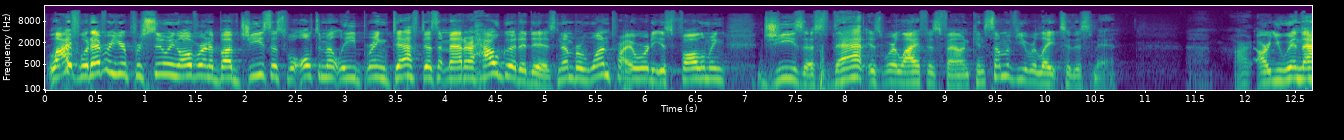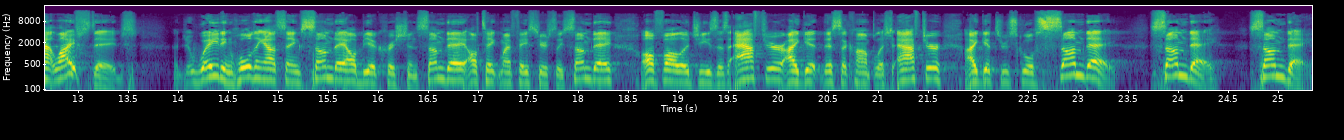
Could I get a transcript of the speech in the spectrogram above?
life. Whatever you're pursuing over and above Jesus will ultimately bring death, doesn't matter how good it is. Number one priority is following Jesus. That is where life is found. Can some of you relate to this man? Um, are, are you in that life stage? waiting, holding out, saying, Someday I'll be a Christian. Someday I'll take my faith seriously. Someday I'll follow Jesus. After I get this accomplished, after I get through school, someday, someday, someday.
